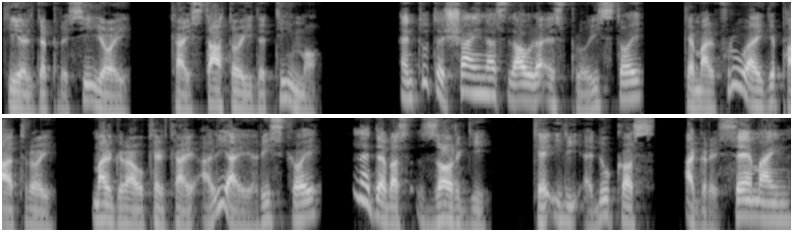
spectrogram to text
kiel depresioi, cae statoi de timo, en tute shainas laula esploistoi che malfruai gepatroi, malgrau quelcae aliae riscoi, ne devas zorgi che ili educos agresemain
